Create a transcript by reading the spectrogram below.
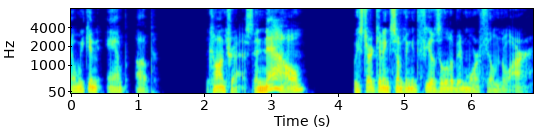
and we can amp up the contrast. And now we start getting something that feels a little bit more film noir.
